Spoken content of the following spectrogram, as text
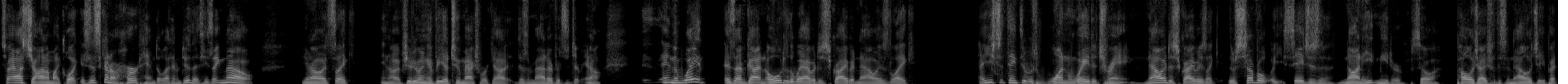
So I asked John, I'm like, look, is this going to hurt him to let him do this? He's like, no. You know, it's like, you know, if you're doing a VO2 max workout, it doesn't matter if it's, a, you know, and the way, as I've gotten older, the way I would describe it now is like, I used to think there was one way to train. Now I describe it as like there's several stages of non-eat meter. So I apologize for this analogy, but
